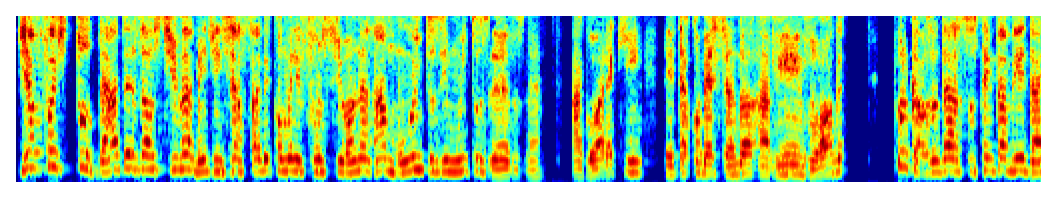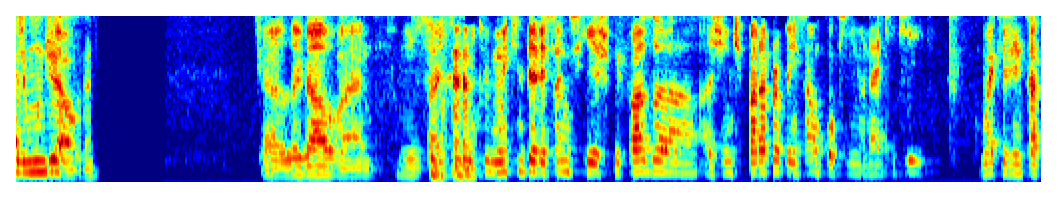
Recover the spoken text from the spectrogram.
já foi estudado exaustivamente. A gente já sabe como ele funciona há muitos e muitos anos, né? Agora que ele está começando a, a vir em voga por causa da sustentabilidade mundial, né? Cara, legal. É. Insights muito, muito interessantes que acho que faz a, a gente parar para pensar um pouquinho, né? Que, que, como é que a gente está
